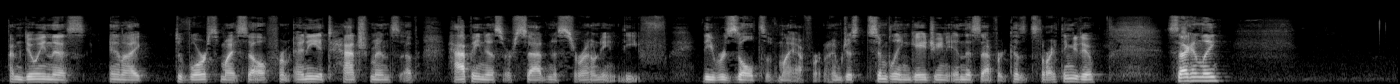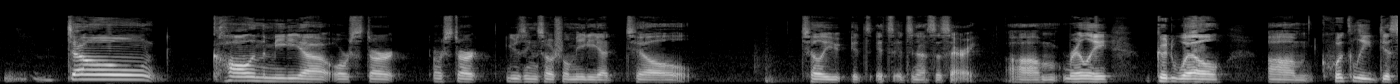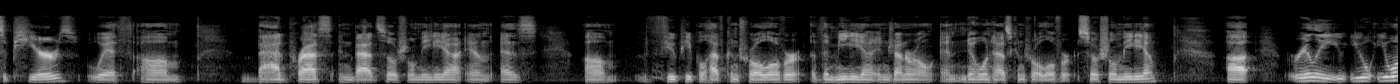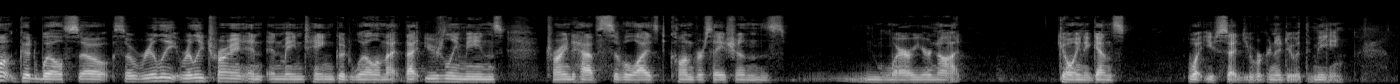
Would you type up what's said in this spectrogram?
I'm doing this, and I divorce myself from any attachments of happiness or sadness surrounding the the results of my effort. I'm just simply engaging in this effort because it's the right thing to do. Secondly, don't call in the media or start or start using social media till till you it's it's it's necessary. Um, really, goodwill um, quickly disappears with um, bad press and bad social media, and as um, few people have control over the media in general, and no one has control over social media. Uh, really, you you want goodwill, so so really really try and, and maintain goodwill, and that that usually means trying to have civilized conversations where you're not going against what you said you were going to do at the meeting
